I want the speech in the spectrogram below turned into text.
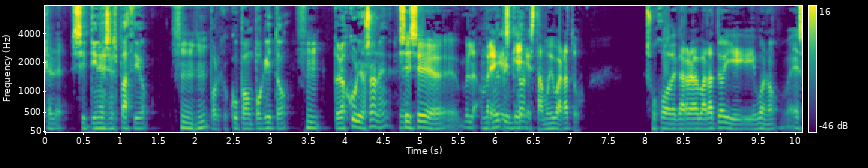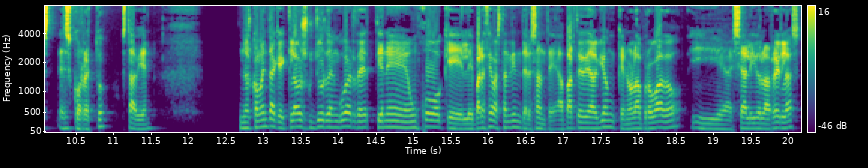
El- Si tienes espacio, porque ocupa un poquito. Pero es curioso, ¿eh? Sí, sí. eh, hombre, Muy es pintón. que está muy barato. Es un juego de carrera barato y, y, bueno, es, es correcto. Está bien. Nos comenta que Klaus Jurden Werde tiene un juego que le parece bastante interesante. Aparte de Albion, que no lo ha probado y eh, se ha leído las reglas,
